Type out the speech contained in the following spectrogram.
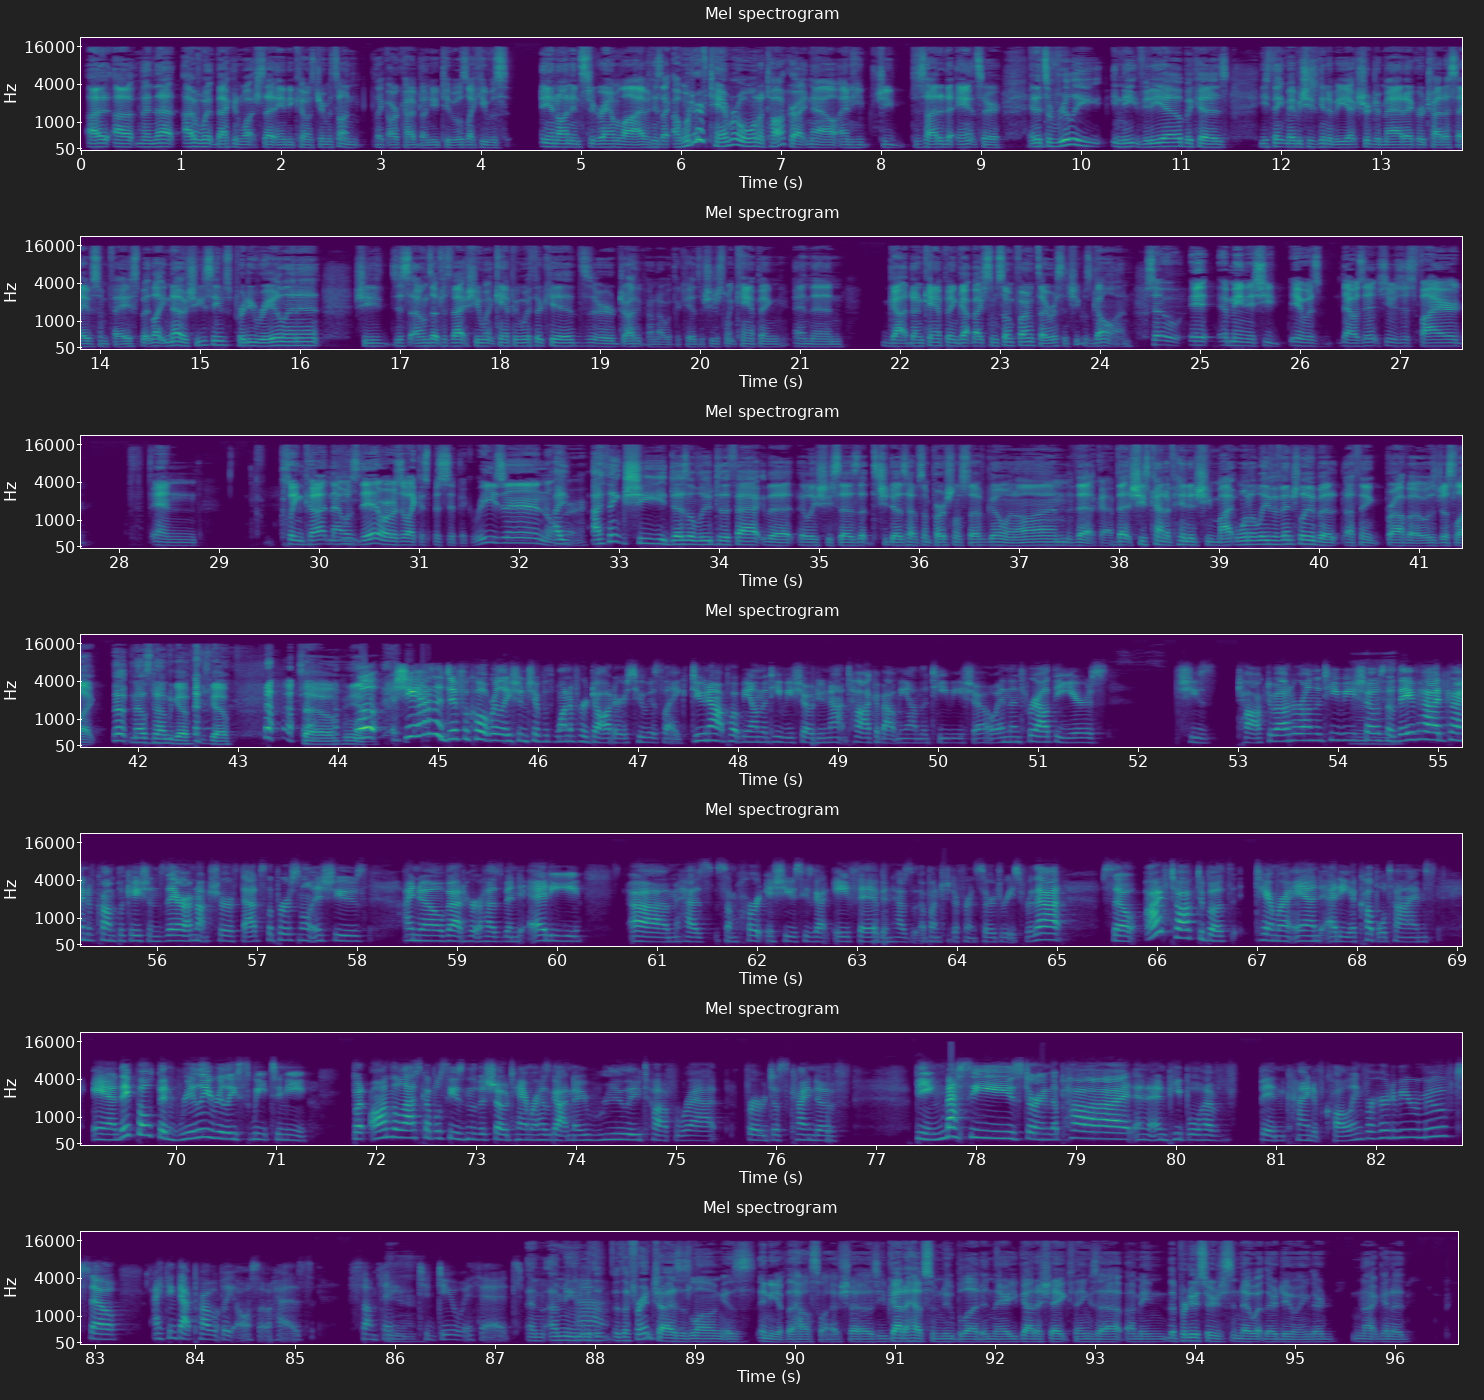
I uh, and that I went back and watched that Andy Cohen stream. It's on like archived on YouTube. It was like he was in on Instagram live and he's like, I wonder if Tamara will want to talk right now. And he she decided to answer. And it's a really neat video because you think maybe she's gonna be extra dramatic or try to save some face. But like no, she seems pretty real in it. She just owns up to the fact she went camping with her kids, or I think not with her kids, but she just went camping and then got done camping, got back to some, some phone service, and she was gone. So it I mean, is she it was that was it? She was just fired and clean cut and that was it, or was it like a specific reason? Or I, I think she does allude to the fact that at least she says that she does have some personal stuff going on mm, that okay. that she's kind of hinted she might want to leave eventually, but I think Bravo was just like, oh, now's the time to go. Let's go. so yeah. well, she has a difficult relationship with one of her daughters who is like, do not put me on the TV show, do not talk about me on the TV show, and then throughout the years, she's talked about her on the TV show. Mm-hmm. So they've had kind of complications there. I'm not sure if that's the personal issues I know that her husband Eddie um, has some heart issues. He's got AFib and has a bunch of different surgeries for that. So I've talked to both Tamra and Eddie a couple times, and they've both been really, really sweet to me. But on the last couple seasons of the show, Tamra has gotten a really tough rap for just kind of being messy, stirring the pot, and, and people have been kind of calling for her to be removed. So I think that probably also has something yeah. to do with it. And I mean, with, the, um with, the, franchise, as long as any of the Housewives shows, you've got to have some new blood in there. You've got to shake things up. I mean, the producers know what they're doing. They're not going to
